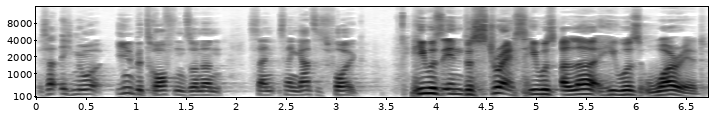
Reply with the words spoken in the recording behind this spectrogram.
Es hat nicht nur ihn betroffen, sondern sein, sein ganzes Volk. He was in distress, he was alert, he was worried.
